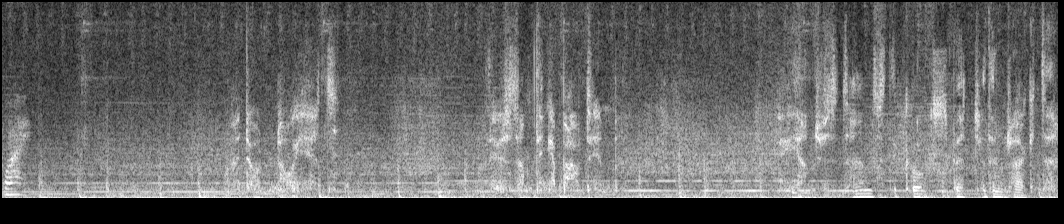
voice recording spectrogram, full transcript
Why? I don't know yet. There's something about him. He understands the gods better than Ragnar.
